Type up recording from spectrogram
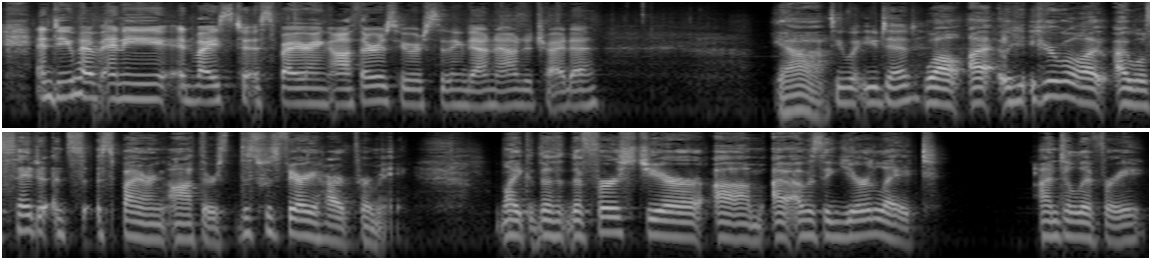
and do you have any advice to aspiring authors who are sitting down now to try to Yeah. do what you did? Well, I, here will I, I will say to aspiring authors, this was very hard for me. Like the the first year, um, I, I was a year late on delivery.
